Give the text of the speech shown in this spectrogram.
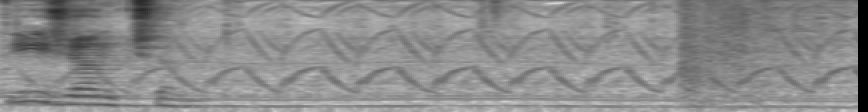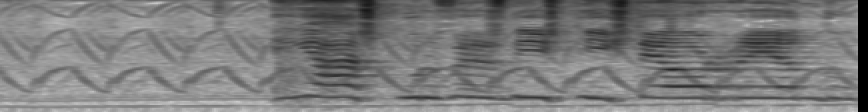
T-Junction. E as curvas disto, isto é horrendo.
